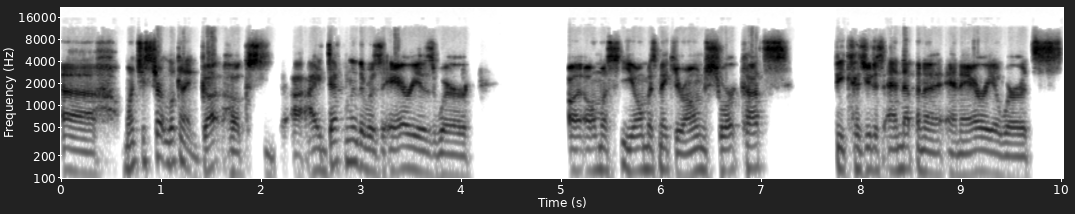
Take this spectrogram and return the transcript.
Uh, once you start looking at Guthooks, I definitely there was areas where I almost you almost make your own shortcuts because you just end up in a, an area where it's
